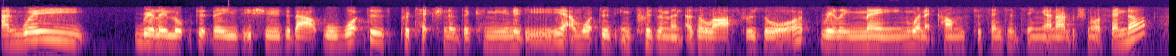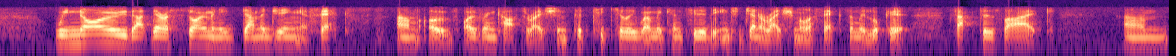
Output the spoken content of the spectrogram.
And we really looked at these issues about, well, what does protection of the community and what does imprisonment as a last resort really mean when it comes to sentencing an Aboriginal offender? We know that there are so many damaging effects um, of over incarceration, particularly when we consider the intergenerational effects and we look at factors like um,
